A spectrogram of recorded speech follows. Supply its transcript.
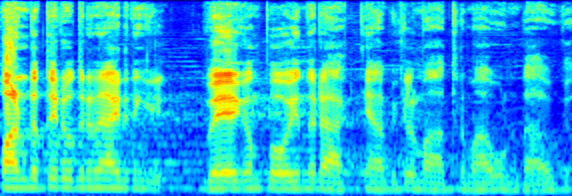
പണ്ടത്തെ രുദ്രനായിരുന്നെങ്കിൽ വേഗം പോയെന്നൊരു ആജ്ഞാപിക്കൽ മാത്രമാവും ഉണ്ടാവുക.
